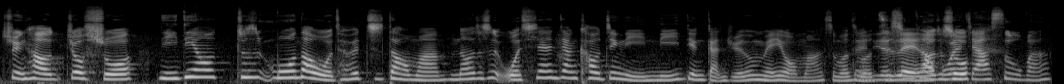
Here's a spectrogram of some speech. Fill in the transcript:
俊浩就说。你一定要就是摸到我才会知道吗？然后就是我现在这样靠近你，你一点感觉都没有吗？什么什么之类，然后就说加速吗？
